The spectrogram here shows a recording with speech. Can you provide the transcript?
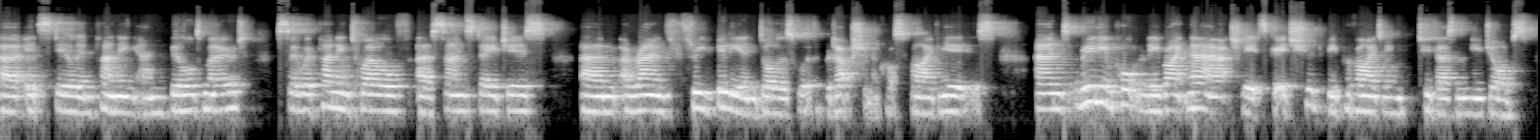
Uh, it's still in planning and build mode. So we're planning 12 uh, sound stages, um, around $3 billion worth of production across five years. And really importantly, right now, actually, it should be providing 2,000 new jobs.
